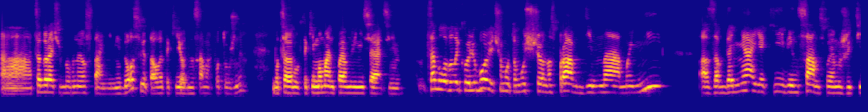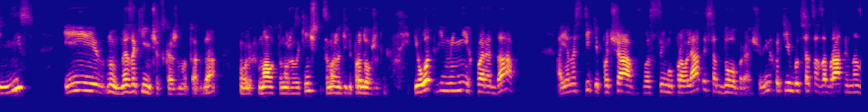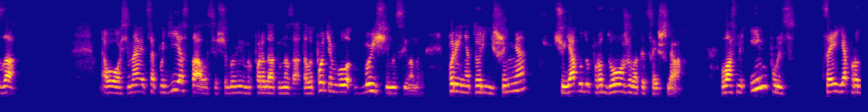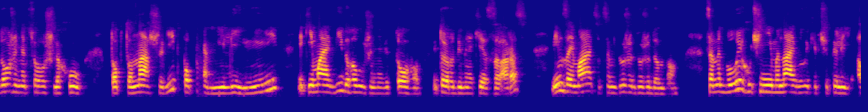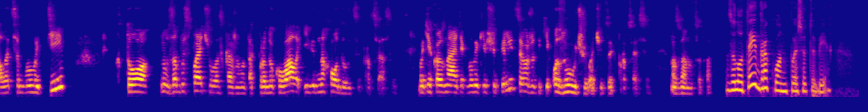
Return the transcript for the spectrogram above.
А, Це, до речі, був не останній мій досвід, але такий один з самих потужних, бо це був такий момент певної ініціації. Це було великою любов'ю. Чому? Тому що насправді на мені завдання, які він сам в своєму житті ніс, і ну, не закінчив, скажімо так. Да? Їх мало хто може закінчити, це можна тільки продовжити. І от він мені їх передав. А я настільки почав з цим управлятися добре, що він хотів би все це забрати назад. Ось, і навіть ця подія сталася, щоб він міг передати назад. Але потім було вищими силами прийнято рішення, що я буду продовжувати цей шлях. Власне, імпульс це є продовження цього шляху. Тобто наш рід по певній лінії, який має відгалуження від того, від тої родини, яка є зараз, він займається цим дуже дуже давно. Це не були гучні імена і великі вчителі, але це були ті, хто ну забезпечували, скажімо так, продукували і віднаходили ці процеси. Бо ті, хто знають, як великі вчителі, це вже такі озвучувачі цих процесів. Назвемо це так. Золотий дракон пише тобі:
